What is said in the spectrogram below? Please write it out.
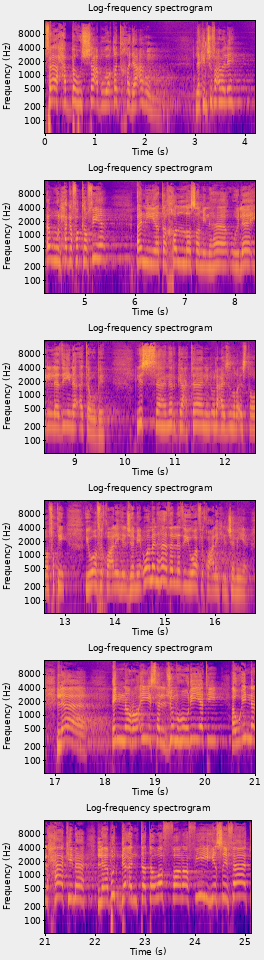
فأحبه الشعب وقد خدعهم. لكن شوف عمل إيه؟ أول حاجة فكر فيها أن يتخلص من هؤلاء الذين أتوا به. لسه هنرجع تاني نقول عايزين رئيس توافقي يوافق عليه الجميع. ومن هذا الذي يوافق عليه الجميع؟ لا إن رئيس الجمهورية أو إن الحاكم لابد أن تتوفر فيه صفات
